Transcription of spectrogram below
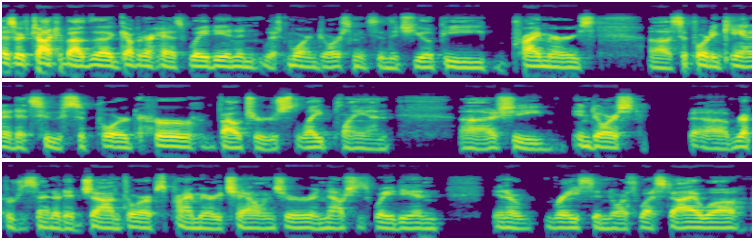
As we've talked about, the governor has weighed in with more endorsements in the GOP primaries, uh, supporting candidates who support her vouchers light plan. Uh, she endorsed uh, Representative Jon Thorup's primary challenger, and now she's weighed in in a race in Northwest Iowa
